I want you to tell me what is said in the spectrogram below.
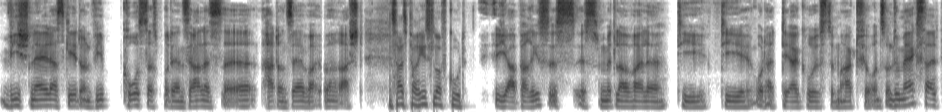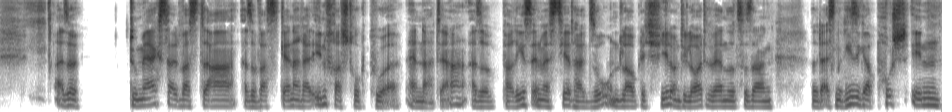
Wie schnell das geht und wie groß das Potenzial ist, äh, hat uns selber überrascht. Das heißt, Paris läuft gut. Ja, Paris ist, ist mittlerweile die, die oder der größte Markt für uns. Und du merkst halt, also du merkst halt, was da, also was generell Infrastruktur ändert, ja. Also Paris investiert halt so unglaublich viel und die Leute werden sozusagen, also da ist ein riesiger Push in,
